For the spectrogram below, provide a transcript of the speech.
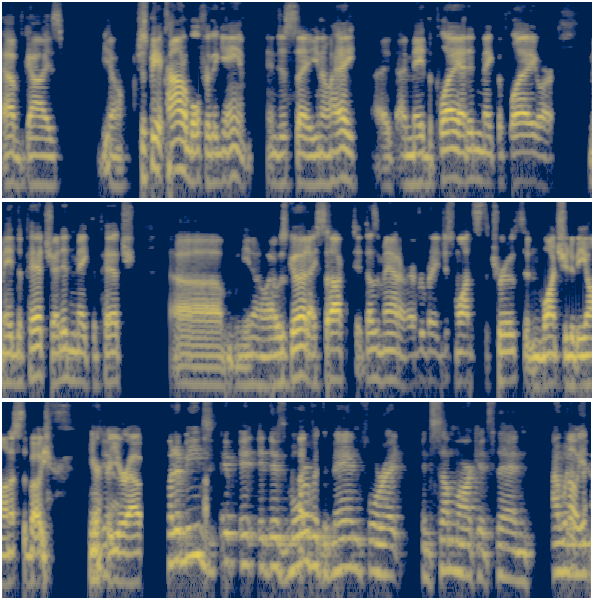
have guys, you know, just be accountable for the game, and just say, you know, hey, I, I made the play, I didn't make the play, or made the pitch, I didn't make the pitch. Um, you know, I was good, I sucked. It doesn't matter. Everybody just wants the truth and wants you to be honest about your your, yeah. your out. But it means it, it, it, there's more of a demand for it in some markets than I would oh, imagine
